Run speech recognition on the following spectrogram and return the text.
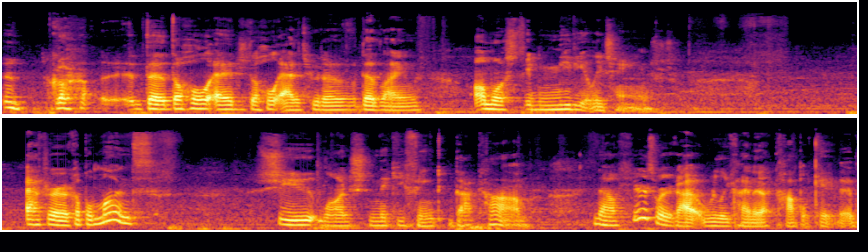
the the whole edge, the whole attitude of Deadline, almost immediately changed. After a couple months, she launched NikkiFinke.com. Now, here's where it got really kind of complicated.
